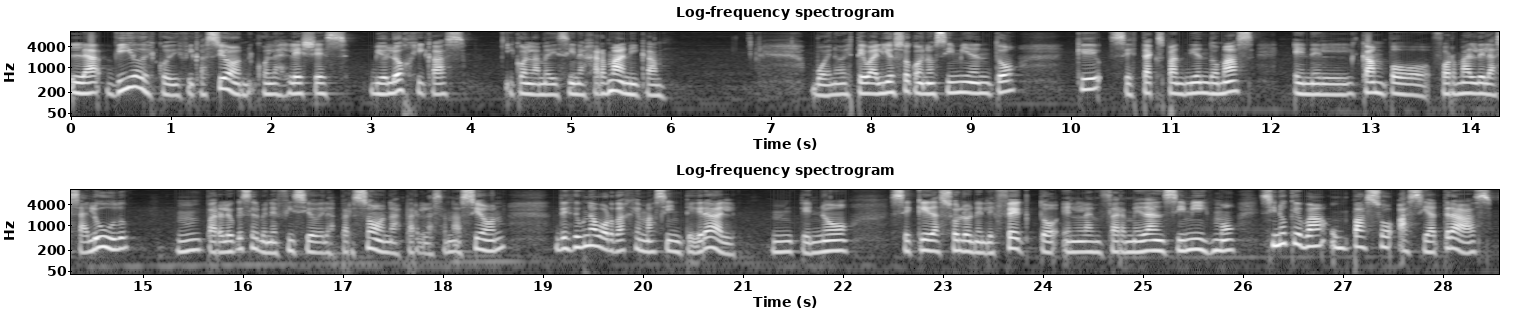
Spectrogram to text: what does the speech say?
la biodescodificación, con las leyes biológicas y con la medicina germánica. Bueno, este valioso conocimiento que se está expandiendo más en el campo formal de la salud, para lo que es el beneficio de las personas, para la sanación, desde un abordaje más integral, que no se queda solo en el efecto, en la enfermedad en sí mismo, sino que va un paso hacia atrás,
